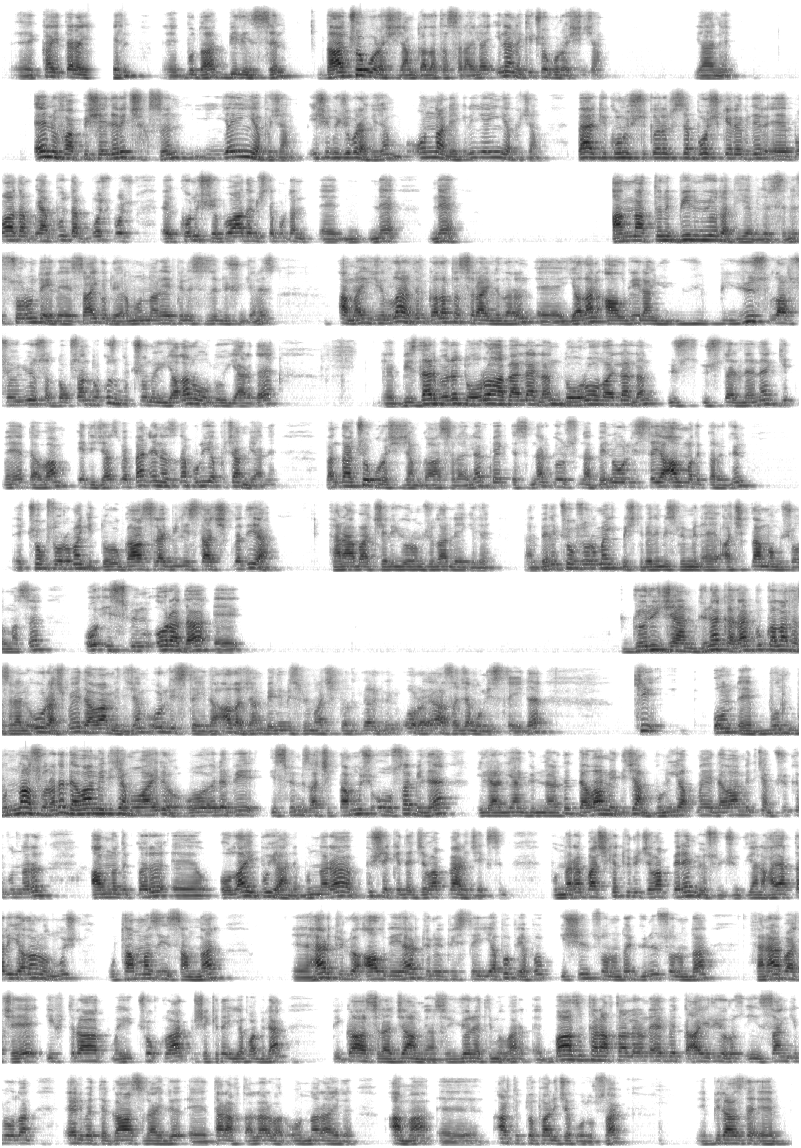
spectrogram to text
E, kayıtlara geçin. E, bu da bilinsin. Daha çok uğraşacağım Galatasaray'la. İnanın ki çok uğraşacağım. Yani en ufak bir şeyleri çıksın yayın yapacağım. İşi gücü bırakacağım. Onlarla ilgili yayın yapacağım. Belki konuştuklarım size boş gelebilir. E, bu adam ya burada boş boş e, konuşuyor. Bu adam işte buradan e, ne ne anlattığını bilmiyor da diyebilirsiniz. Sorun değil. E, saygı duyarım. Onlar hepiniz sizin düşünceniz. Ama yıllardır Galatasaraylıların e, yalan algıyla 100 laf söylüyorsa 99,5'unun yalan olduğu yerde e, bizler böyle doğru haberlerle, doğru olaylarla üst, üstlerine gitmeye devam edeceğiz ve ben en azından bunu yapacağım yani. Ben daha çok uğraşacağım Galatasaray'la. Beklesinler, görsünler. Beni o listeye almadıkları gün e, çok zoruma gitti. O Galatasaray bir liste açıkladı ya. Fenerbahçeli yorumcularla ilgili. Yani benim çok zoruma gitmişti benim ismimin e, açıklanmamış olması. O ismim orada e, göreceğim güne kadar bu Galatasaray'la uğraşmaya devam edeceğim. O listeyi de alacağım. Benim ismimi açıkladıkları gün oraya asacağım o listeyi de. Ki on, e, bun, bundan sonra da devam edeceğim. O ayrı. O öyle bir ismimiz açıklanmış olsa bile ilerleyen günlerde devam edeceğim. Bunu yapmaya devam edeceğim. Çünkü bunların anladıkları e, olay bu yani. Bunlara bu şekilde cevap vereceksin. Bunlara başka türlü cevap veremiyorsun çünkü. Yani hayatları yalan olmuş, utanmaz insanlar e, her türlü algıyı, her türlü pisliği yapıp yapıp işin sonunda, günün sonunda Fenerbahçe'ye iftira atmayı çok rahat bir şekilde yapabilen bir Galatasaray camiası yönetimi var. E, bazı taraftarlarını elbette ayırıyoruz. İnsan gibi olan elbette Galatasaraylı e, taraftarlar var. Onlar ayrı. Ama e, artık toparlayacak olursak e, biraz da e,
